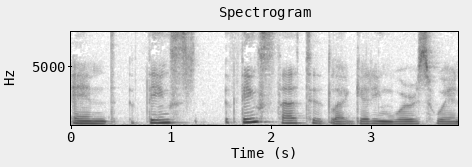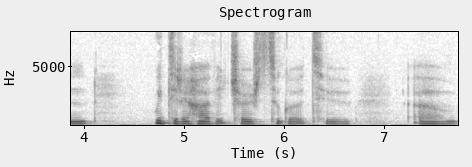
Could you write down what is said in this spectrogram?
And things, things started like getting worse when we didn't have a church to go to. Um,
